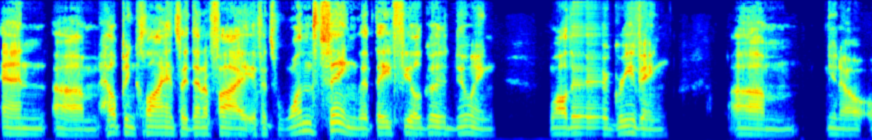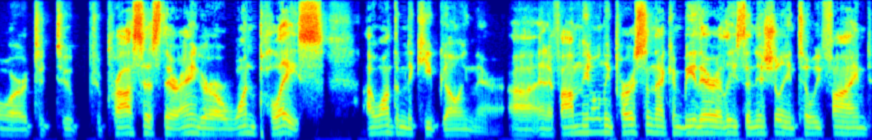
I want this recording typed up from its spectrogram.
and um, helping clients identify if it's one thing that they feel good doing while they're grieving um, you know or to, to to process their anger or one place I want them to keep going there. Uh, and if I'm the only person that can be there, at least initially, until we find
